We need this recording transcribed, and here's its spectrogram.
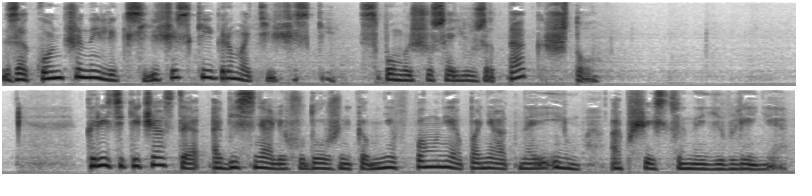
законченной лексически и грамматически, с помощью союза так, что... Критики часто объясняли художникам не вполне понятное им общественное явление –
